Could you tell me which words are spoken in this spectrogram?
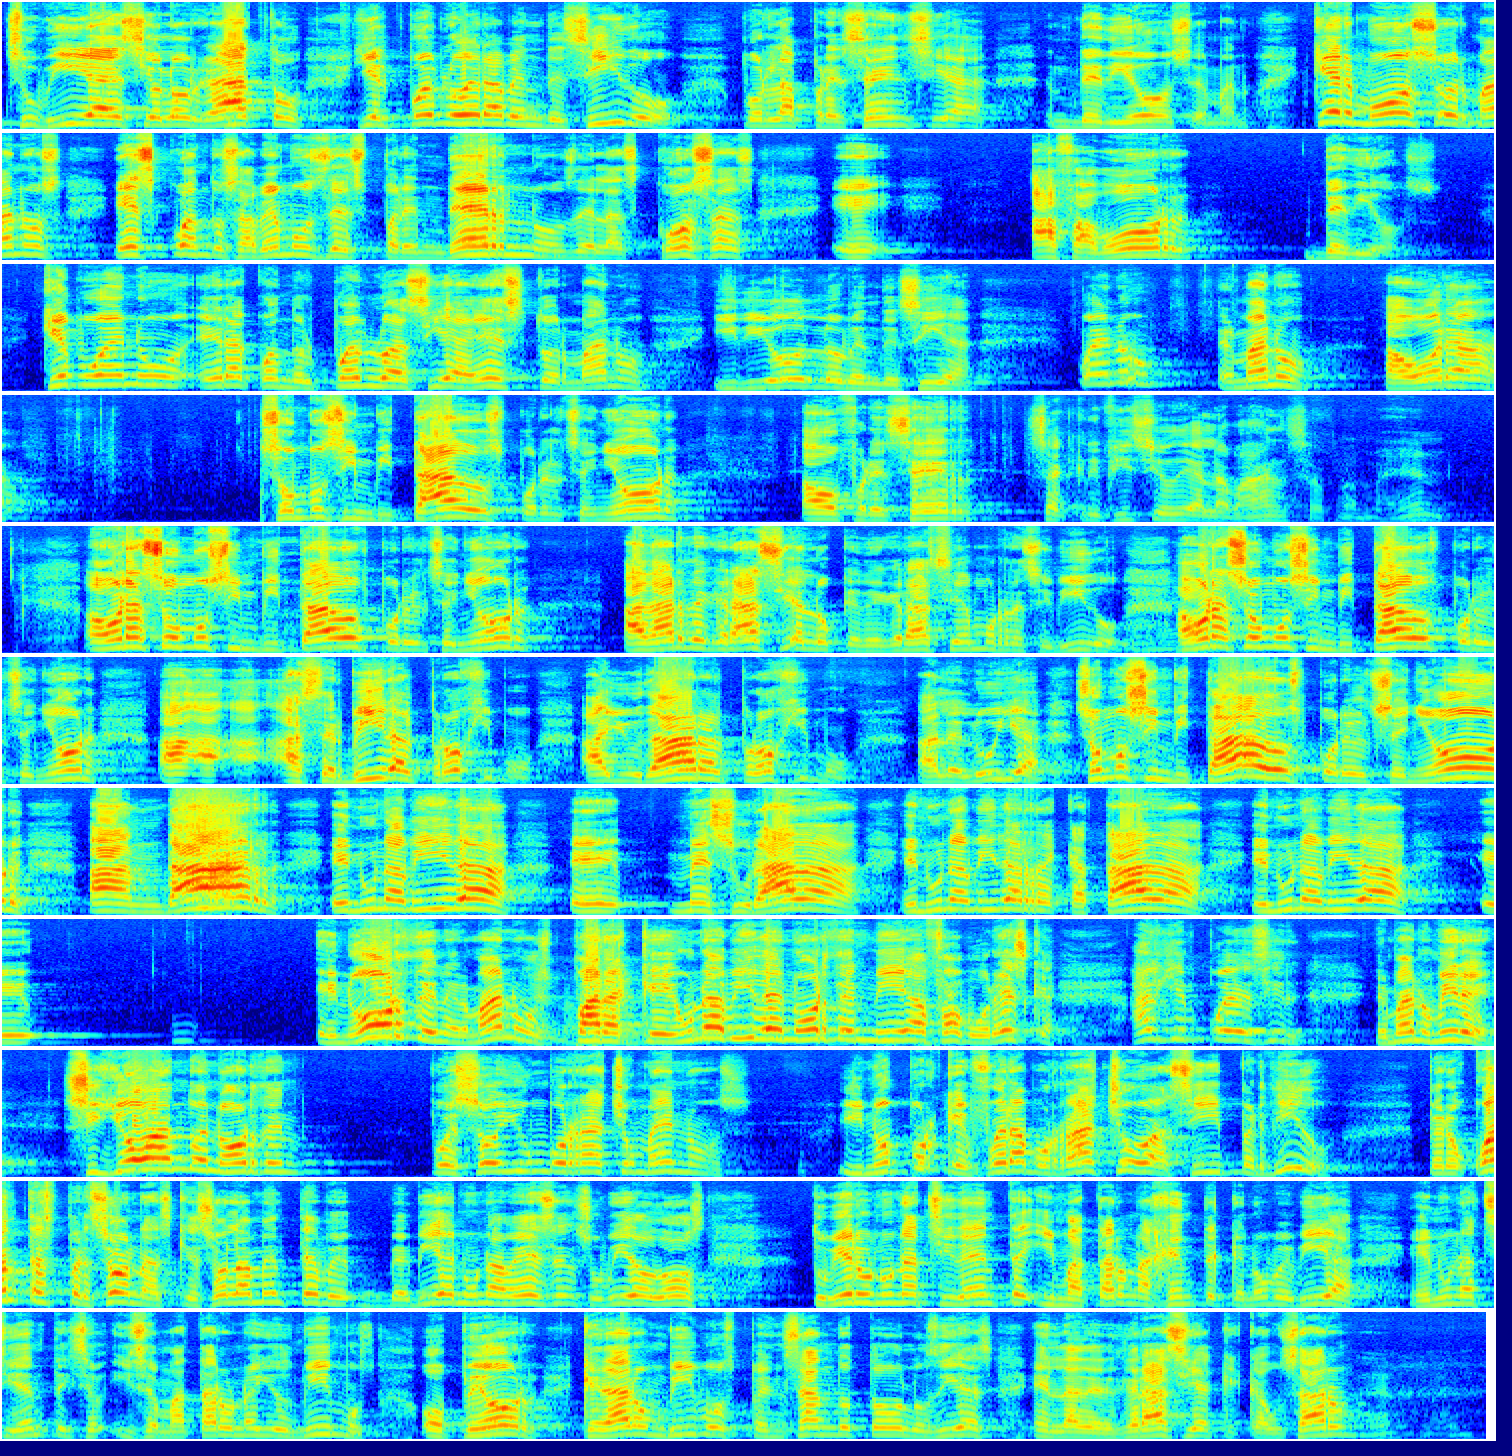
subía ese olor grato y el pueblo era bendecido por la presencia de Dios, hermano. Qué hermoso, hermanos, es cuando sabemos desprendernos de las cosas eh, a favor de Dios. Qué bueno era cuando el pueblo hacía esto, hermano, y Dios lo bendecía. Bueno, hermano, ahora somos invitados por el Señor a ofrecer sacrificio de alabanza. Ahora somos invitados por el Señor a dar de gracia lo que de gracia hemos recibido. Ahora somos invitados por el Señor a, a servir al prójimo, a ayudar al prójimo, Aleluya. Somos invitados por el Señor a andar en una vida eh, mesurada, en una vida recatada, en una vida eh, en orden, hermanos, para que una vida en orden mía favorezca. Alguien puede decir, hermano, mire, si yo ando en orden, pues soy un borracho menos. Y no porque fuera borracho así perdido. Pero cuántas personas que solamente bebían una vez en su vida o dos, tuvieron un accidente y mataron a gente que no bebía en un accidente y se, mataron a ellos mismos. O peor, quedaron vivos pensando todos los días en la desgracia que causaron.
